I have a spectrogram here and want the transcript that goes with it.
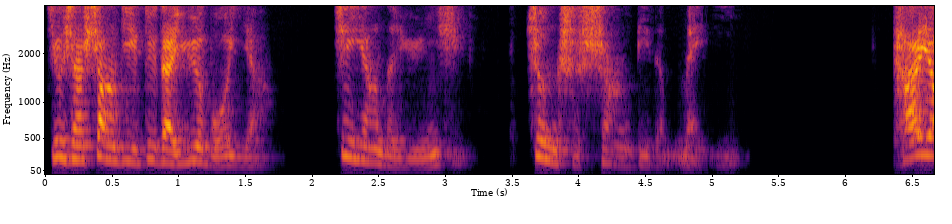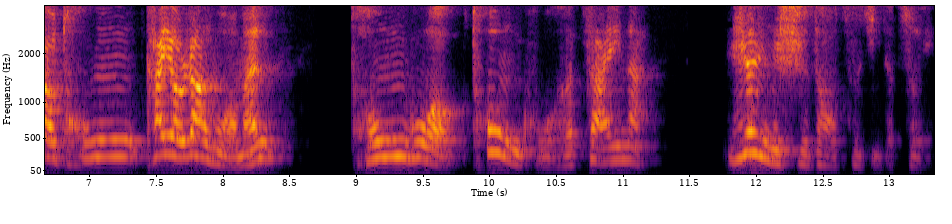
就像上帝对待约伯一样，这样的允许正是上帝的美意。他要通，他要让我们通过痛苦和灾难，认识到自己的罪，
